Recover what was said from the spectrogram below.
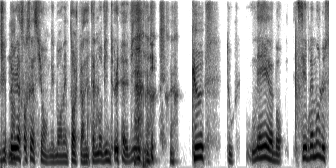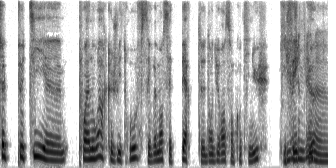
j'ai pas eu la sensation, mais bon, en même temps, je perdais tellement vite de la vie que tout. Mais euh, bon, c'est vraiment le seul petit euh, point noir que je lui trouve, c'est vraiment cette perte d'endurance en continu qui Moi, fait que, bien euh,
